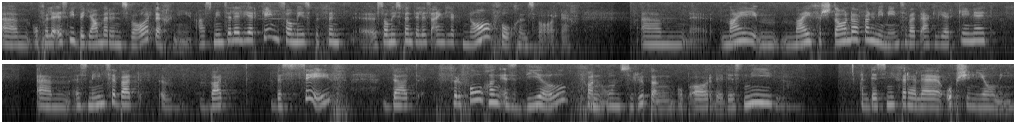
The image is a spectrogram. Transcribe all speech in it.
Um, of hulle is nie bejammerenswaardig nie. As mense hulle leer ken, sal mense bevind uh, sal mense vind hulle is eintlik navolgenswaardig. Ehm um, my my verstaan daarvan en die mense wat ek leer ken het, ehm um, is mense wat wat besef dat vervolging is deel van ons roeping op aarde. Dis nie en dis nie vir hulle opsioneel nie.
